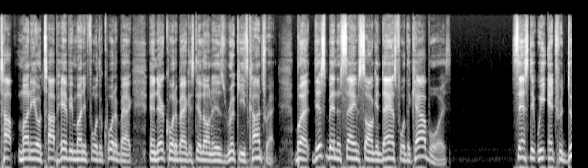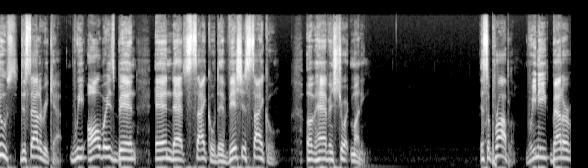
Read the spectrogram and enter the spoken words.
top money or top heavy money for the quarterback, and their quarterback is still on his rookie's contract. But this been the same song and dance for the Cowboys since that we introduced the salary cap. We always been in that cycle, that vicious cycle of having short money. It's a problem. We need better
